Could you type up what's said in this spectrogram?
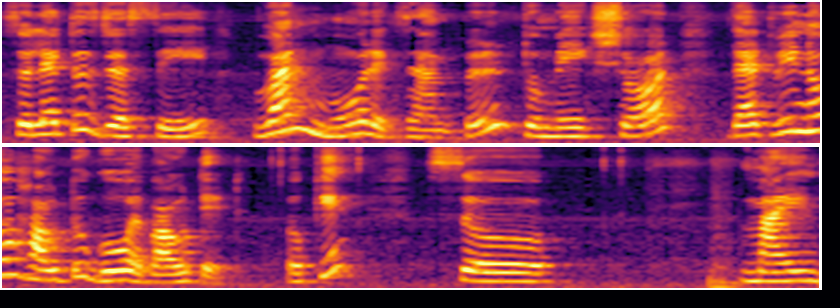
So let us just see one more example to make sure that we know how to go about it. Okay? So my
